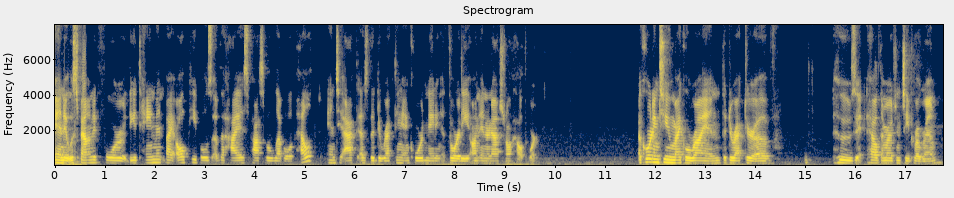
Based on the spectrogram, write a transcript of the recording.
And it was founded for the attainment by all peoples of the highest possible level of health and to act as the directing and coordinating authority on international health work. According to Michael Ryan, the director of WHO's Health Emergency Program,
